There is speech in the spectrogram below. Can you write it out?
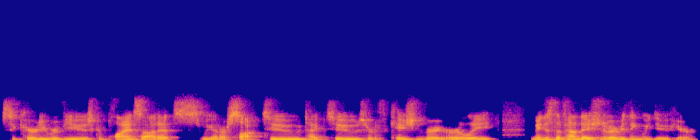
security reviews, compliance audits. We got our SOC 2 Type 2 certification very early. I mean, it's the foundation of everything we do here.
